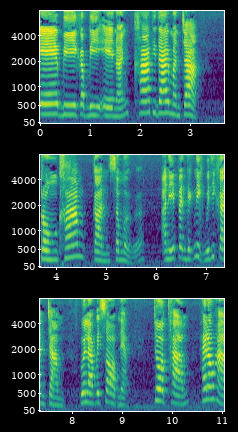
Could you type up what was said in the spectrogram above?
AB กับ BA นั้นค่าที่ได้มันจะตรงข้ามกันเสมอ อันนี้เป็นเทคนิควิธีการจำเวลาไปสอบเนี่ย โจทย์ถามให้เราหา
